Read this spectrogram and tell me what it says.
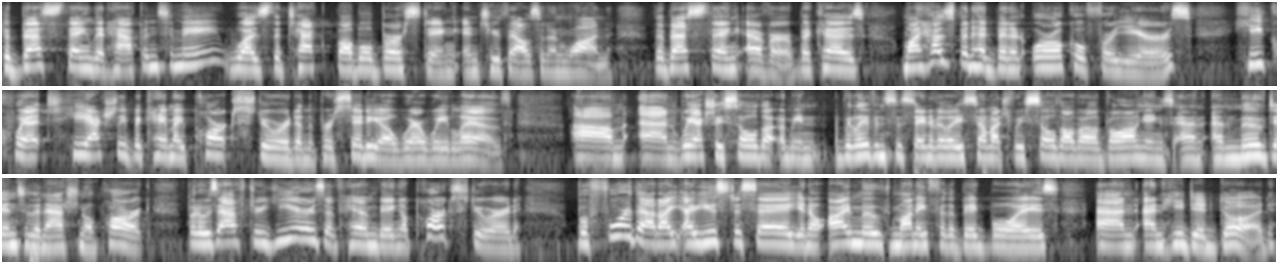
the best thing that happened to me was the tech bubble bursting in 2001. The best thing ever, because my husband had been at Oracle for years. He quit. He actually became a park steward in the Presidio where we live. Um, and we actually sold, I mean, we believe in sustainability so much, we sold all of our belongings and, and moved into the national park. But it was after years of him being a park steward before that, I, I, used to say, you know, I moved money for the big boys and, and he did good.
